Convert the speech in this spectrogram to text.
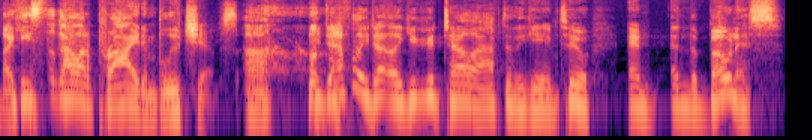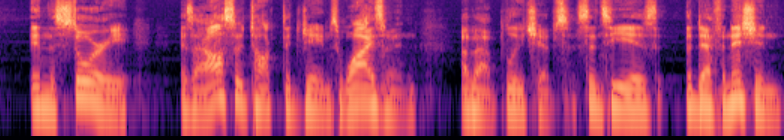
Like he's still got a lot of pride in Blue Chips. Uh, He definitely does. Like you could tell after the game too. And and the bonus in the story is I also talked to James Wiseman about blue chips since he is the definition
